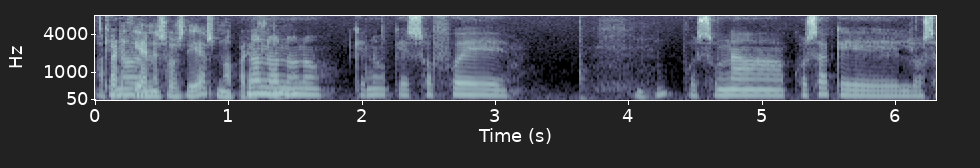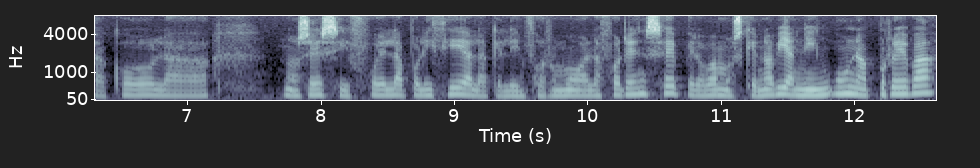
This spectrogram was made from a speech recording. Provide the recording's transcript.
¿Aparecía en esos días? No aparecía. No, no, no, no, que no, que eso fue pues una cosa que lo sacó la no sé si fue la policía la que le informó a la forense, pero vamos, que no había ninguna prueba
